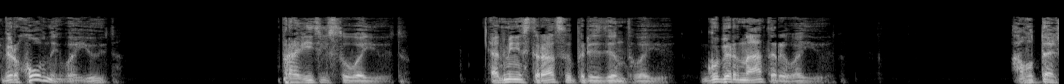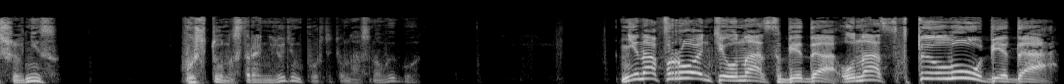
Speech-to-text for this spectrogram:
Верховный воюет. Правительство воюет. Администрация президента воюет. Губернаторы воюют. А вот дальше вниз. Вы что, настроение людям портить? У нас Новый год. Не на фронте у нас беда, у нас в тылу беда.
